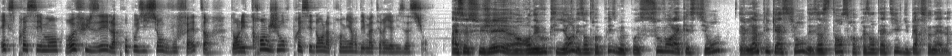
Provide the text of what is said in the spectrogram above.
expressément refusé la proposition que vous faites dans les 30 jours précédant la première dématérialisation. À ce sujet, en rendez-vous client, les entreprises me posent souvent la question de l'implication des instances représentatives du personnel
